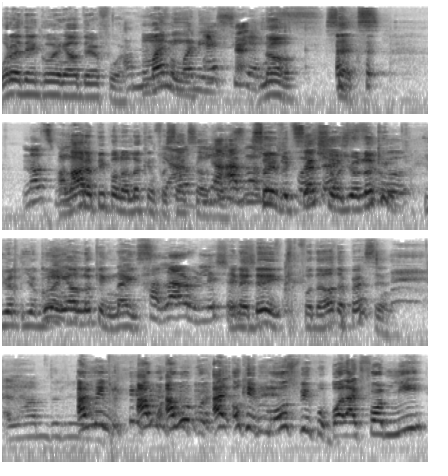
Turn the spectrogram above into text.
What are they going out there for? Money. for money. SCS. no, sex. Not me. A lot of people are looking for Yeah, sex I'll out be- there. Yeah, I'm not so if looking it's for sexual, sex you're looking, to- you're you're going out looking nice halal relationship. in a date for the other person. Alhamdulillah. I mean, I, I would, I, okay, most people, but like for me,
